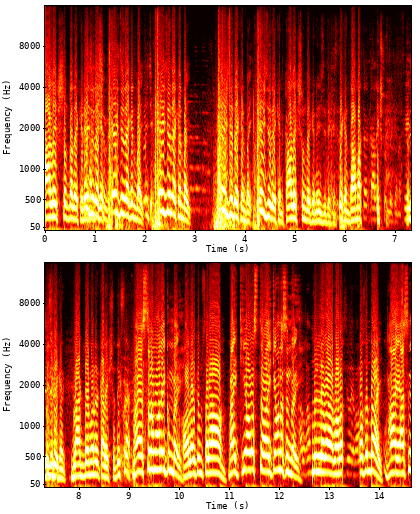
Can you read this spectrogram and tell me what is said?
কালেকশনটা দেখেন এই যে দেখেন এই যে দেখেন ভাই এই যে- এই যে দেখেন ভাই এই যে দেখেন ভাই এই যে দেখেন কালেকশন দেখেন এই যে দেখেন দেখেন দামাকা কালেকশন দেখেন এই যে দেখেন। ব্ল্যাক ডায়মন্ডের কালেকশন দেখছেন? ভাই আসসালামু আলাইকুম ভাই। সালাম। ভাই কি অবস্থা ভাই? কেমন আছেন ভাই? আলহামদুলিল্লাহ ভাই ভালো আছি ভাই ভালো আছেন ভাই? ভাই আজকে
